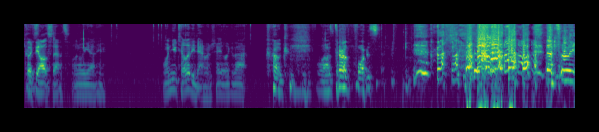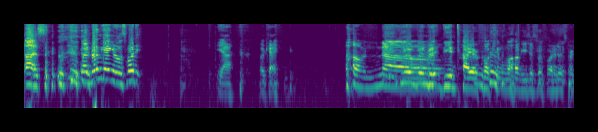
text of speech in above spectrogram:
Click the alt stats. What do we got here? One utility damage. Hey, look at that. Oh. Was there a force? That's really us. when Brimganger was 40. Yeah. Okay. Oh no! You have been the entire fucking lobby just reported us for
